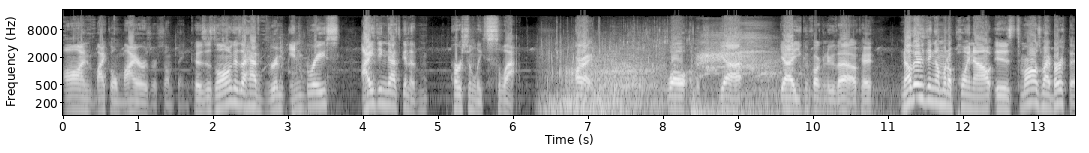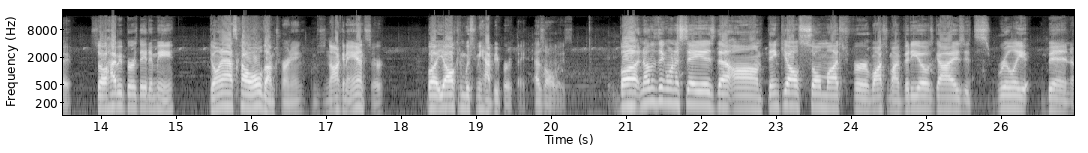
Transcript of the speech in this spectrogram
on Michael Myers or something. Because as long as I have Grim Embrace, I think that's to personally slap. Alright. Well, yeah. Yeah, you can fucking do that. Okay. Another thing I'm to point out is tomorrow's my birthday. So happy birthday to me. Don't ask how old I'm turning. I'm just not to answer. But y'all can wish me happy birthday, as always. But another thing I want to say is that um, thank y'all so much for watching my videos, guys. It's really been,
